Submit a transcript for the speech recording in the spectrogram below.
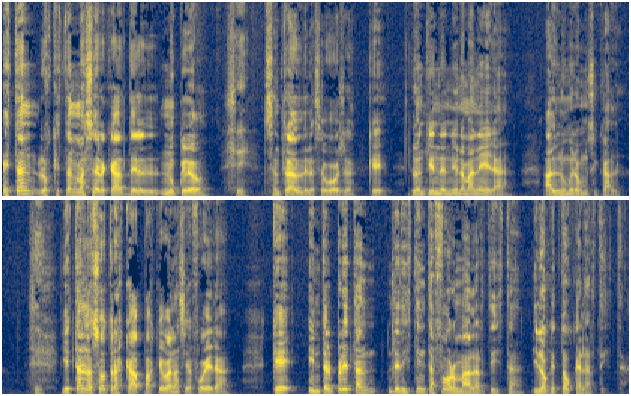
están los que están más cerca del núcleo Sí, central de la cebolla, que lo entienden de una manera al número musical. sí. Y están las otras capas que van hacia afuera, que interpretan de distinta forma al artista y lo que toca el artista.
